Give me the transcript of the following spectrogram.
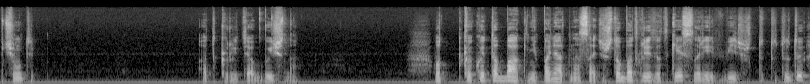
почему ты открыть обычно? Вот какой-то баг непонятный на сайте. Чтобы открыть этот кейс, смотри, видишь, ту -ту -ту -ту,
